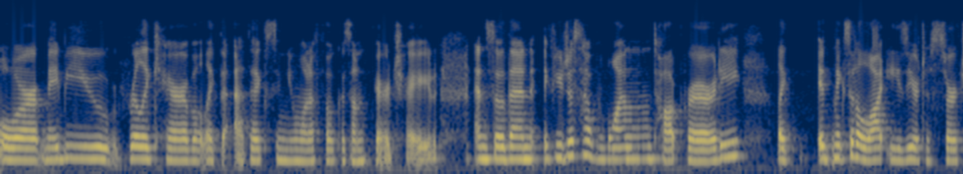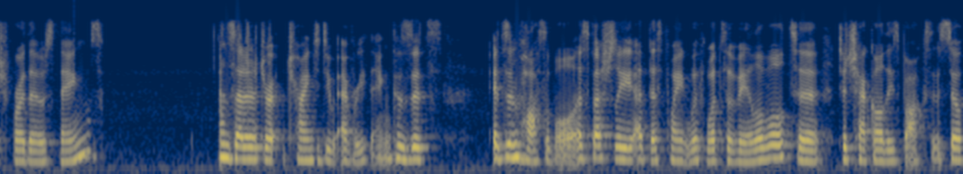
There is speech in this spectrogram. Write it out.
or maybe you really care about like the ethics and you want to focus on fair trade. And so then if you just have one top priority, like it makes it a lot easier to search for those things instead of tr- trying to do everything because it's it's impossible especially at this point with what's available to to check all these boxes so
